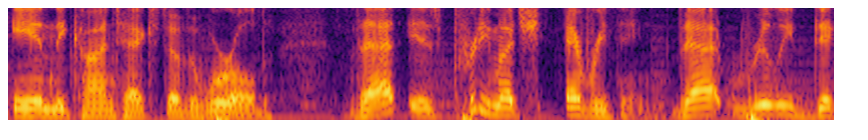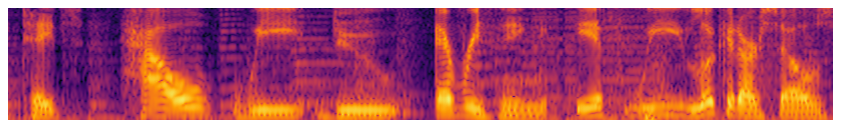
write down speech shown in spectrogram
in the context of the world. That is pretty much everything. That really dictates how we do everything. If we look at ourselves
